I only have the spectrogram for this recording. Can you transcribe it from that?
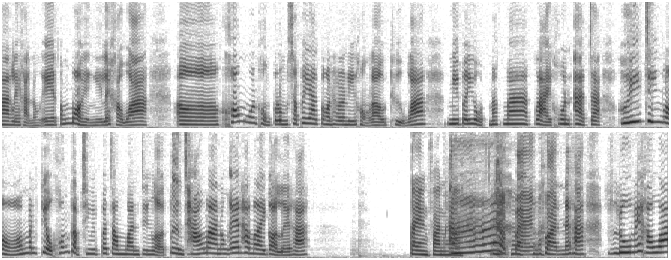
มากๆเลยค่ะน้องเอ ต้องบอกอย่างนี้เลยค่ะว่าข้อมูลของกรมทรัพยากรธรณีของเราถือว่ามีประโยชน์มากๆ หลายคนอาจจะเฮ้ยจริงเหรอ มันเกี่ยวข้องกับชีวิตประจำวันจริงเหรอ ตื่นเช้ามาน้องเอทำอะไรก่อนเลยคะ แปลงฟันค่ะแปรงฟันนะคะ รู้ไหมคะว่า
